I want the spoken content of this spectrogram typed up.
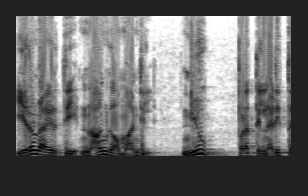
இரண்டாயிரத்தி நான்காம் ஆண்டில் நியூ படத்தில் நடித்த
